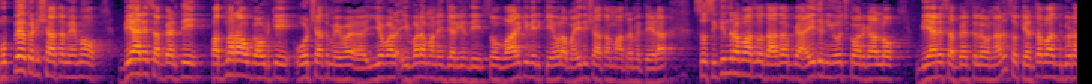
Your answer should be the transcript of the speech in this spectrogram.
ముప్పై ఒకటి శాతం ఏమో బీఆర్ఎస్ అభ్యర్థి పద్మరావు గౌడ్కి ఓటు శాతం ఇవ్వ ఇవ్వ ఇవ్వడం అనేది జరిగింది. సో వారికి వీరికి కేవలం ఐదు శాతం మాత్రమే తేడా. సో సికింద్రాబాద్లో దాదాపుగా ఐదు నియోజకవర్గాల్లో బీఆర్ఎస్ అభ్యర్థులే ఉన్నారు. సో ఖైరతాబాద్ కూడా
